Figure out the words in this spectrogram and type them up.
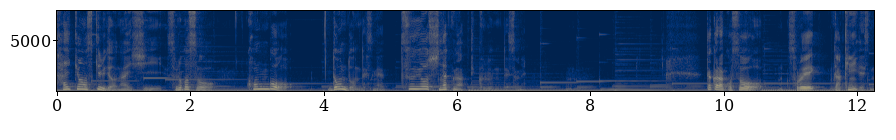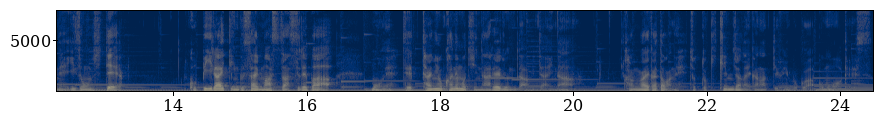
最強のスキルではないし、それこそ今後、どんどんですね、通用しなくなってくるんですよね。うんだからこそ、それだけにですね、依存して、コピーライティングさえマスターすればもうね絶対にお金持ちになれるんだみたいな考え方はねちょっと危険じゃないかなっていうふうに僕は思うわけです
